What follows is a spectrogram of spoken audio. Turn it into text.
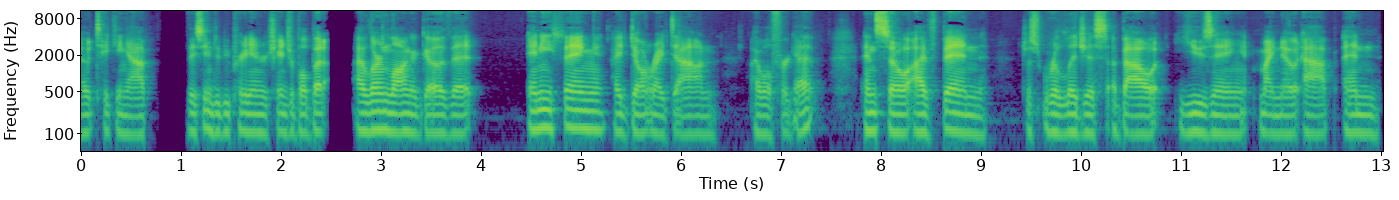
note taking app they seem to be pretty interchangeable. But I learned long ago that anything I don't write down, I will forget. And so I've been just religious about using my note app. And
